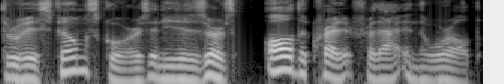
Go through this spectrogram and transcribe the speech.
through his film scores, and he deserves all the credit for that in the world.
